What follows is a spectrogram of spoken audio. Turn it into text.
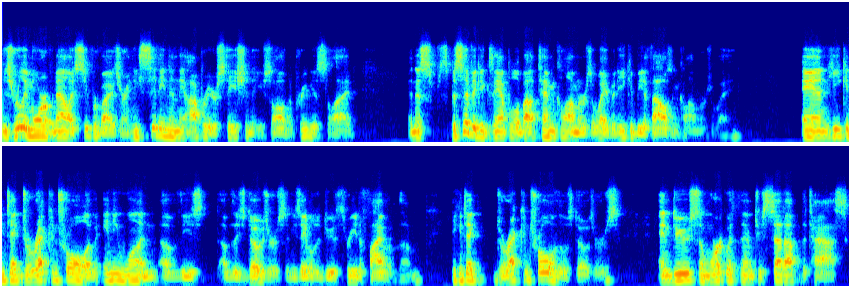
is really more of now a supervisor and he's sitting in the operator station that you saw in the previous slide in this specific example about 10 kilometers away but he could be a thousand kilometers away and he can take direct control of any one of these of these dozers and he's able to do three to five of them he can take direct control of those dozers and do some work with them to set up the task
